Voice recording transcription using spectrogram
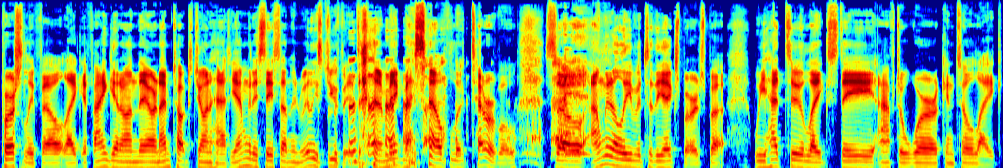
personally felt like if I get on there and I'm talking to John Hattie, I'm going to say something really stupid and make myself look terrible. So I'm going to leave it to the experts. But we had to like stay after work until like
